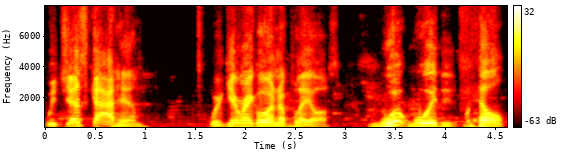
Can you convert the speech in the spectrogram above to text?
"We just got him. We're getting ready to go in the playoffs. What would help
